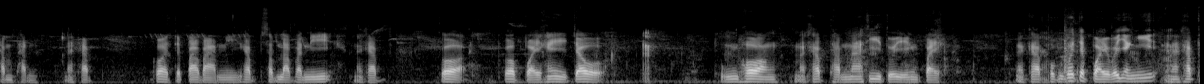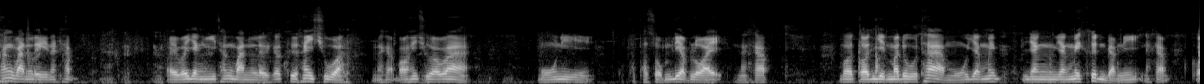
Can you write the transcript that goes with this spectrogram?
ทำพันธุ์นะครับ ก็จะประมาณนี้ครับสำหรับวันนี้นะครับ ก็ก็ปล่อยให้เจ้าถุงทองนะครับทำหน้าที่ตัวเองไปนะครับ ผมก็จะปล่อยไว้อย่างนี้นะครับ ทั้งวันเลยนะครับ ปล่อยไว้อย่างนี้ทั้งวันเลยก็คือให้ชัวร์นะครับ เอาให้ชัวร์ว่า หมูนี่ผสมเรียบร้อยนะครับ พอตอนเย็นมาดูถ้าหมูยังไม่ยังยังไม่ขึ้นแบบนี้นะครับ ก็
